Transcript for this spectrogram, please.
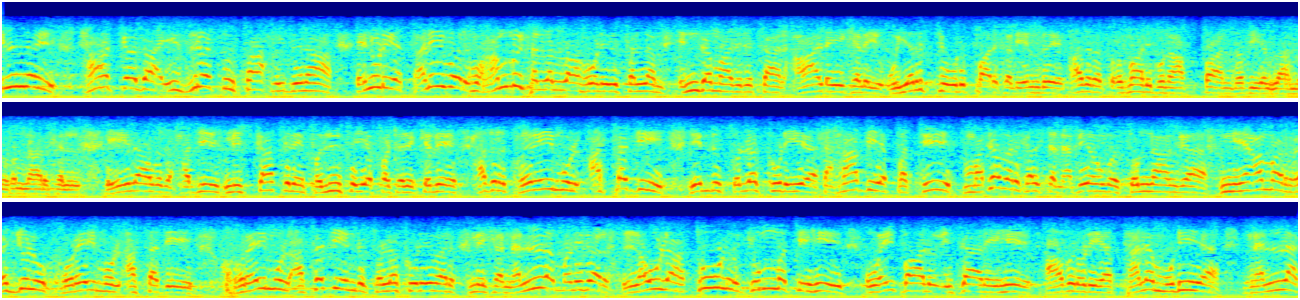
இல்லை ஹாக்கதா இஸ்ரத்து சாஹிபினா. என்னுடைய தலைவர் முகமது ஸல்லல்லாஹு அலைஹி வஸல்லம் இந்த மாதிரி தான் ஆடைகளை உயர்த்தி உடுப்பார்கள் என்று ஹஜரத் உமர் இப்னு அஃபான் ரலியல்லாஹு சொன்னார்கள். ஏழாவது ஹஜீஸ் மிஸ்காத்திலே பதிவு செய்யப்பட்டிருக்கிறது. ஹஜரத் ஹுரைமுல் அசதி என்று சொல்லக்கூடிய சஹாபியை பற்றி மற்றவர்கள்ட்ட நபி அவங்க சொன்னாங்க நியாம ரஜுலு ஹுரைமுல் அசதி. ஹுரைமுல் அசதி என்று சொல்லக்கூடியவர் மிக நல்ல மனிதர். லௌலா தூளு ஜும்மத்திஹி வைபாலு இசாரிஹி. அவருடைய தலைமுடிய நல்ல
